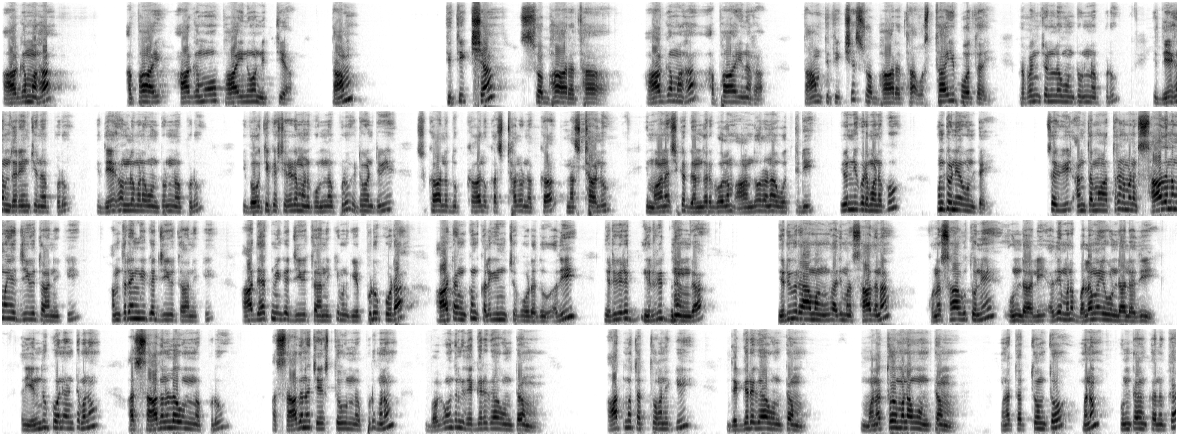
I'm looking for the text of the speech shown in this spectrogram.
ఆగమ అపాయ్ ఆగమో పాయినో నిత్య. తాం తితిక్ష స్వభారత ఆగమ అపాయిన. తాం తితిక్ష స్వభారత వస్తాయి పోతాయి. ప్రపంచంలో ఉంటున్నప్పుడు ఈ దేహం ధరించినప్పుడు ఈ దేహంలో మనం ఉంటున్నప్పుడు ఈ భౌతిక శరీరం మనకు ఉన్నప్పుడు ఇటువంటివి సుఖాలు దుఃఖాలు కష్టాలు నక్క నష్టాలు ఈ మానసిక గందరగోళం ఆందోళన ఒత్తిడి ఇవన్నీ కూడా మనకు ఉంటూనే ఉంటాయి. సో అంత మాత్రం మనకు సాధనమయ జీవితానికి అంతరంగిక జీవితానికి ఆధ్యాత్మిక జీవితానికి మనకు ఎప్పుడూ కూడా ఆటంకం కలిగించకూడదు. అది నిర్వి నిర్విఘ్నంగా నిర్విరామంగా అది మన సాధన కొనసాగుతూనే ఉండాలి. అదే మన బలమై ఉండాలి అది. అది ఎందుకు అని అంటే మనం ఆ సాధనలో ఉన్నప్పుడు ఆ సాధన చేస్తూ ఉన్నప్పుడు మనం భగవంతునికి దగ్గరగా ఉంటాం. ఆత్మతత్వానికి దగ్గరగా ఉంటాం. మనతో మనం ఉంటాం. మన తత్వంతో మనం ఉంటాం కనుక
